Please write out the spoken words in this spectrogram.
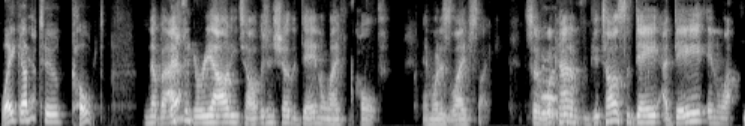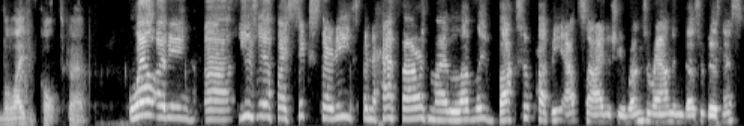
Wake up to Colt. No, but I think a reality television show, the day in the life of Colt, and what his life's like. So, what kind of tell us the day, a day in li- the life of Colt? Go ahead. Well, I mean, uh, usually up by six thirty, spend a half hour with my lovely boxer puppy outside as she runs around and does her business.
